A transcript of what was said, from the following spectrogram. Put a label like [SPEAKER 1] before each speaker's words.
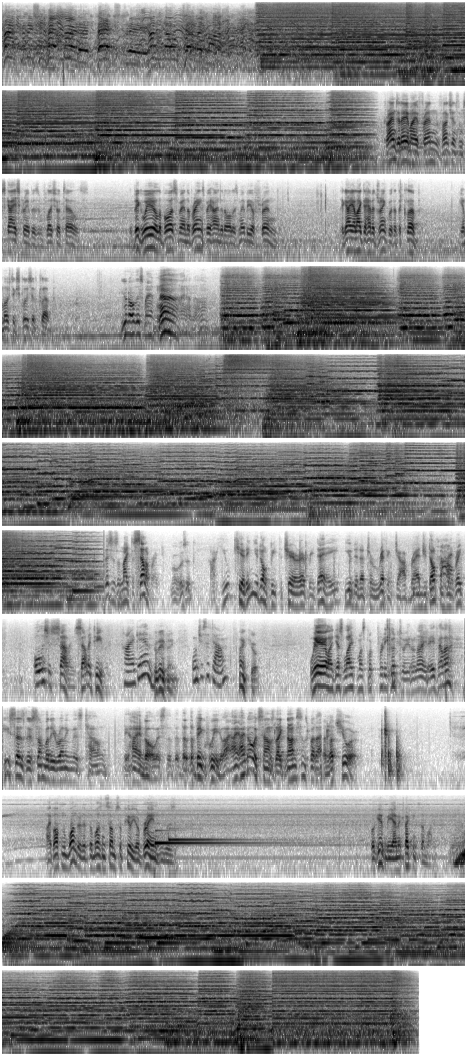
[SPEAKER 1] Crime Commission murdered! Unknown!
[SPEAKER 2] Crime today, my friend, functions from skyscrapers and plush hotels. The big wheel, the boss man, the brains behind it all is maybe your friend. The guy you like to have a drink with at the club. Your most exclusive club.
[SPEAKER 3] You know this man?
[SPEAKER 2] No, I don't know.
[SPEAKER 4] This is a night to celebrate.
[SPEAKER 3] Oh, is it?
[SPEAKER 4] Are you kidding? You don't beat the chair every day. You did a terrific job, Brad. You don't know how
[SPEAKER 5] Hi.
[SPEAKER 4] great. Oh, this is Sally, Sally Teever.
[SPEAKER 5] Hi again.
[SPEAKER 3] Good evening.
[SPEAKER 5] Won't you sit down?
[SPEAKER 3] Thank you.
[SPEAKER 4] Well, I guess life must look pretty good to you tonight, eh, fella?
[SPEAKER 3] He says there's somebody running this town behind all this, the, the, the, the big wheel. I, I- I know it sounds like nonsense, but I...
[SPEAKER 2] I'm not sure. I've often wondered if there wasn't some superior brain who was. Forgive me, I'm expecting someone.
